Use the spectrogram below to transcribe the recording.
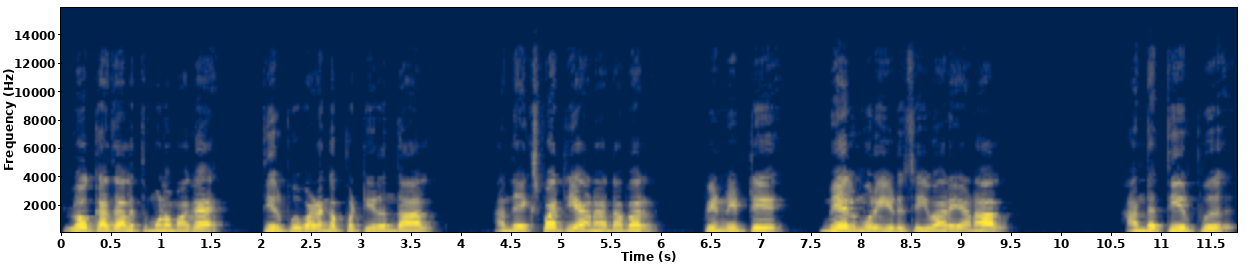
லோக் அதாலத் மூலமாக தீர்ப்பு வழங்கப்பட்டிருந்தால் அந்த எக்ஸ்பார்ட்டியான நபர் பின்னிட்டு மேல்முறையீடு செய்வாரேயானால் அந்த தீர்ப்பு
